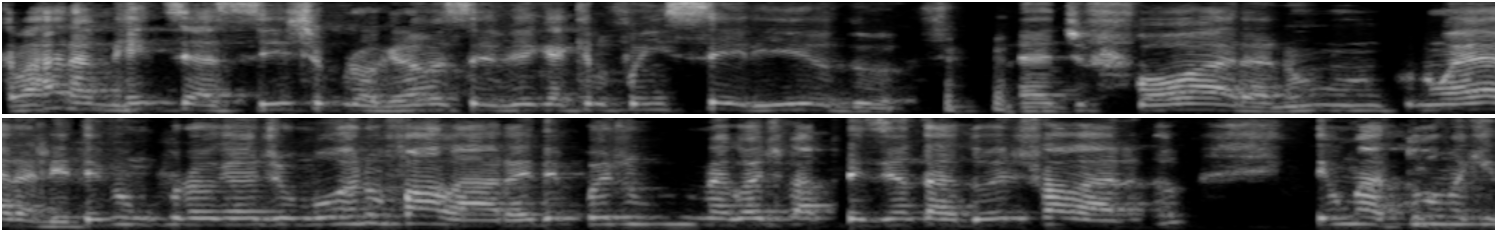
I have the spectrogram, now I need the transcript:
Claramente, você assiste o programa, você vê que aquilo foi inserido né, de fora, não, não era ali. Teve um programa de humor, não falaram. Aí depois um negócio de apresentadores falaram. Então, tem uma turma que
